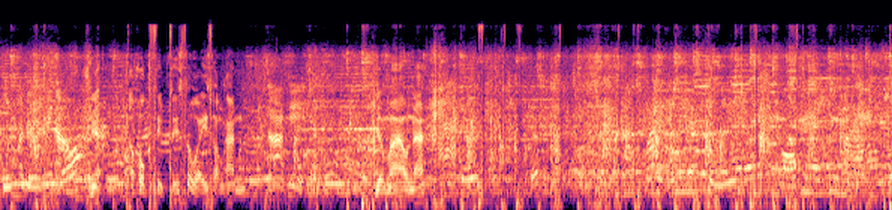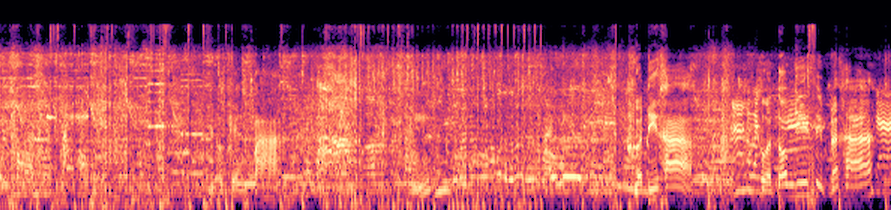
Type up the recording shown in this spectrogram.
คุณมาเดินไม่เหงาเนี่ยเอาหกสิบสวยๆสองอันจ้าพี่เดี๋ยวมาเอานะเดี๋ยวแกงปลาอืมสวัสดีค่ะ ถั่วต้ม20นะคะจ้า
